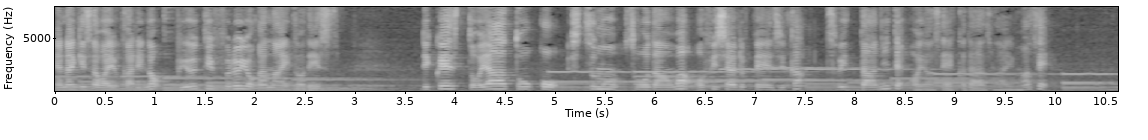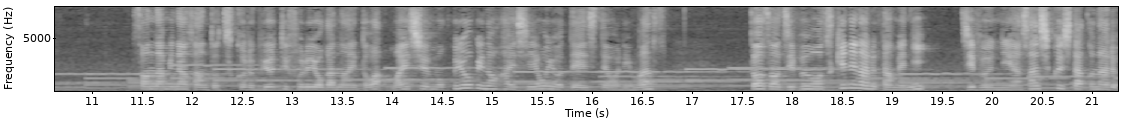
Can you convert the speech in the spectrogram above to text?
柳沢ゆかりのビューティフルヨガナイトです。リクエストや投稿質問相談はオフィシャルページかツイッターにてお寄せくださいませ。そんな皆さんと作るビューティフルヨガナイトは毎週木曜日の配信を予定しております。どうぞ自分を好きになるために自分に優しくしたくなる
